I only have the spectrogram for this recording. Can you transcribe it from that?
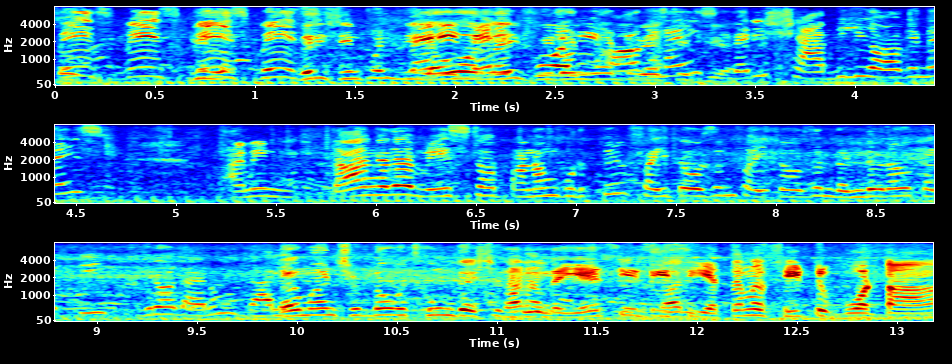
base base base base. very simple we love our life. We don't want to waste it here. very shabbily organized. I mean நாங்க தான் வேஸ்டா பணம் கொடுத்து ஃபைவ் தௌசண்ட் ஃபைவ் தௌசண்ட் ரெண்டு தடவை கட்டி இருபதாயிரம் காலி Rahman should know with whom they should sir be. அந்த ஏசிடிசி எத்தனை சீட்டு போட்டான்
